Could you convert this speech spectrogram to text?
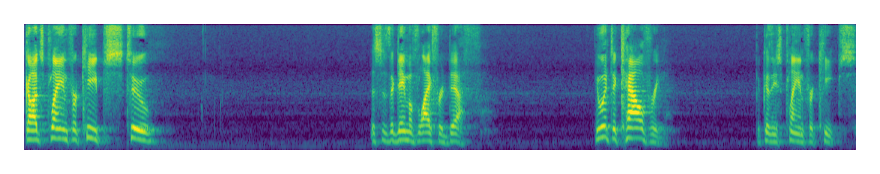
God's playing for keeps, too. This is the game of life or death. He went to Calvary because he's playing for keeps.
